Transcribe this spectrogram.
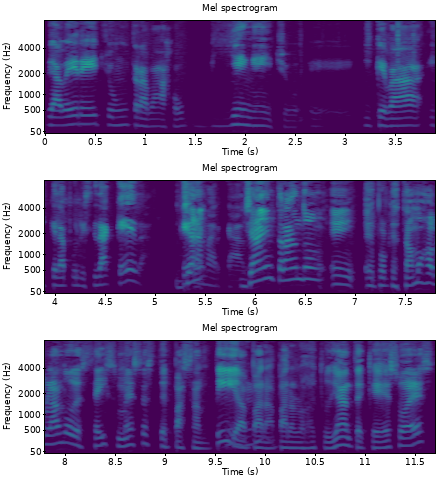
de haber hecho un trabajo bien hecho eh, y que va y que la publicidad queda, queda ya, marcada. ya entrando en, eh, porque estamos hablando de seis meses de pasantía para, para los estudiantes, que eso es,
